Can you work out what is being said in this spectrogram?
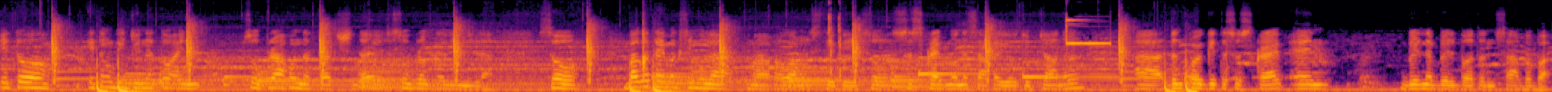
ito itong video na to ay sobra akong na-touch dahil sa sobrang galing nila. So, bago tayo magsimula mga Kawangus TV, so subscribe muna sa aking YouTube channel. Uh, don't forget to subscribe and bell na bell button sa baba.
